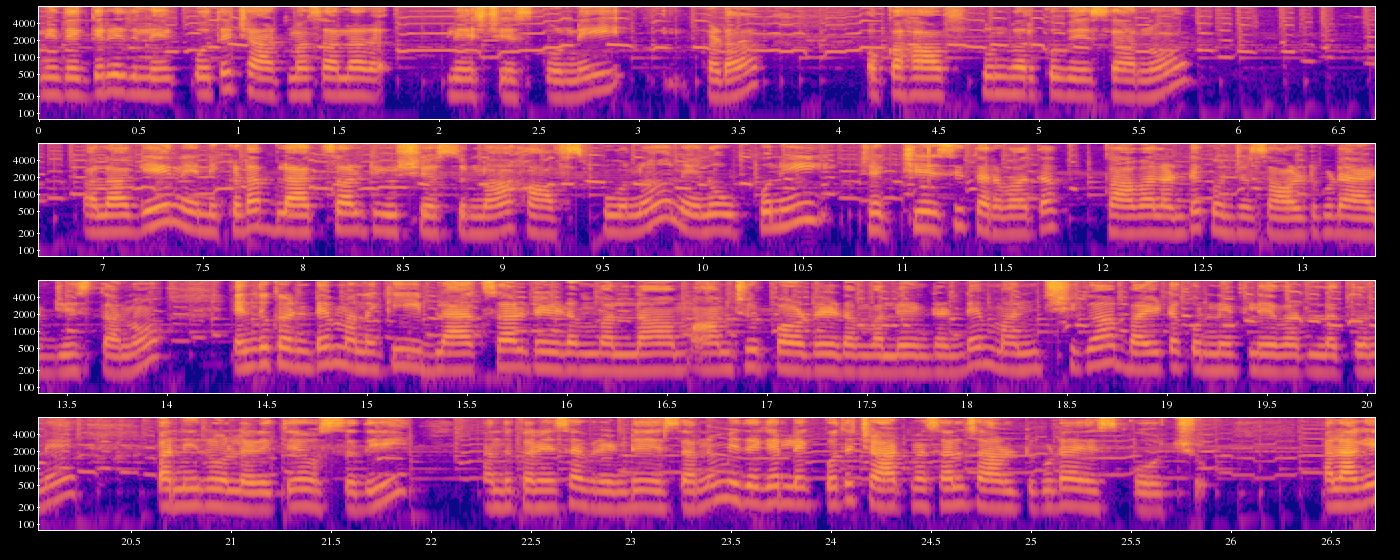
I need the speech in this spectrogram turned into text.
మీ దగ్గర ఇది లేకపోతే చాట్ మసాలా ప్లేస్ చేసుకోండి. ఇక్కడ ఒక హాఫ్ స్పూన్ వరకు వేసాను అలాగే నేను ఇక్కడ బ్లాక్ సాల్ట్ యూస్ చేస్తున్నా హాఫ్ స్పూన్. నేను ఉప్పుని చెక్ చేసి తర్వాత కావాలంటే కొంచెం సాల్ట్ కూడా యాడ్ చేస్తాను. ఎందుకంటే మనకి ఈ బ్లాక్ సాల్ట్ వేయడం వల్ల ఆమ్చూర్ పౌడర్ వేయడం వల్ల ఏంటంటే మంచిగా బయట కొన్ని ఫ్లేవర్లతోనే పన్నీర్ రోల్ అయితే వస్తుంది. అందుకనేసి అవి రెండు వేసాను మీ దగ్గర లేకపోతే చాట్ మసాలా సాల్ట్ కూడా వేసుకోవచ్చు. అలాగే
